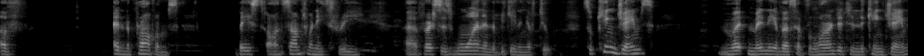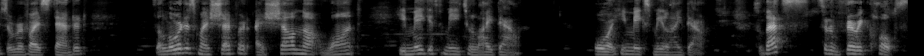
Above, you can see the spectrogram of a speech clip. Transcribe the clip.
of and the problems based on Psalm 23, uh, verses 1 and the beginning of 2. So, King James, many of us have learned it in the King James, a revised standard. The Lord is my shepherd, I shall not want. He maketh me to lie down, or he makes me lie down. So that's sort of very close.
